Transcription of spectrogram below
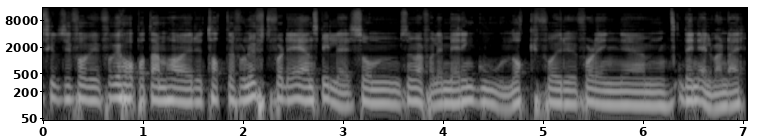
si, får, vi, får, vi, håpe at de har tatt det fornuft. For det er en spiller som, som i hvert fall er mer enn god nok for, for den, den elveren der.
